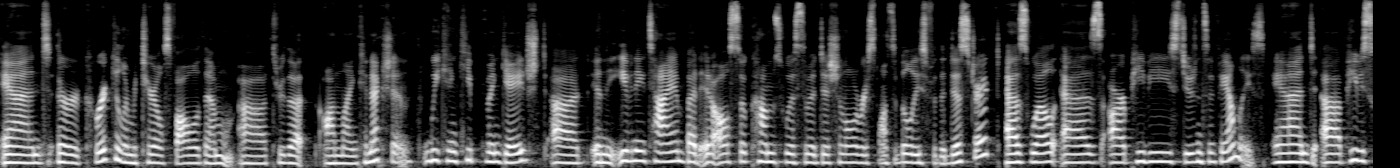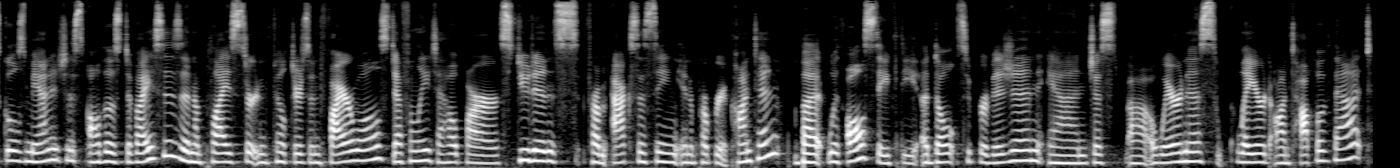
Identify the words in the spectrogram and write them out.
and their curricular materials follow them uh, through that online connection. We can keep them engaged uh, in the evening time, but it also comes with some additional responsibilities for the district as well as our PV students and families. And uh, PV schools manages all those devices and applies certain filters and firewalls, definitely to help our students from accessing inappropriate content. But with all safety, adult supervision and just uh, awareness layered on top of that.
